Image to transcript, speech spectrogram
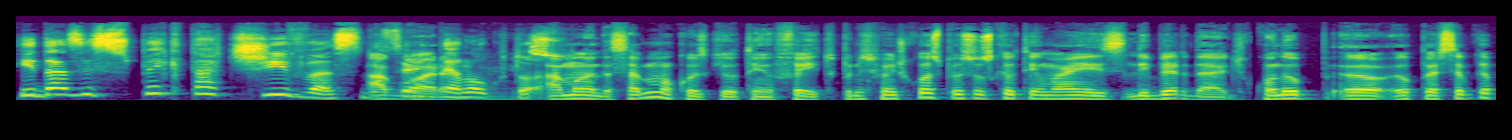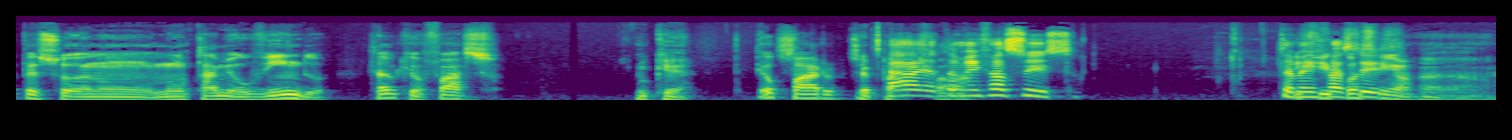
e das expectativas do seu Agora, interlocutor. Amanda, sabe uma coisa que eu tenho feito? Principalmente com as pessoas que eu tenho mais liberdade. Quando eu, eu, eu percebo que a pessoa não, não tá me ouvindo, sabe o que eu faço? O quê? Eu paro. Você pode Ah, eu falar? também faço isso. Também e fico faço assim, isso. ó. Ah,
